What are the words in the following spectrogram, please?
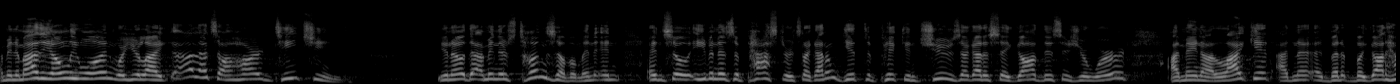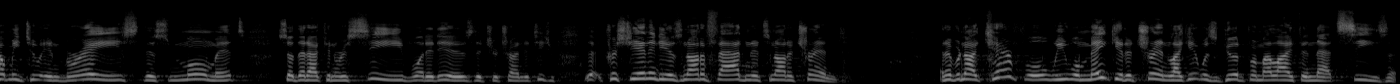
I mean, am I the only one where you're like, oh, that's a hard teaching? You know, I mean, there's tons of them. And, and, and so, even as a pastor, it's like I don't get to pick and choose. I got to say, God, this is your word. I may not like it, but, but God, help me to embrace this moment so that I can receive what it is that you're trying to teach me. Christianity is not a fad and it's not a trend. And if we're not careful, we will make it a trend like it was good for my life in that season.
